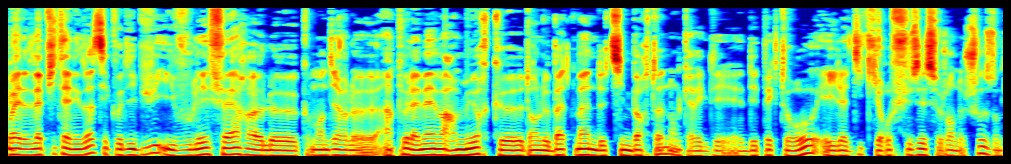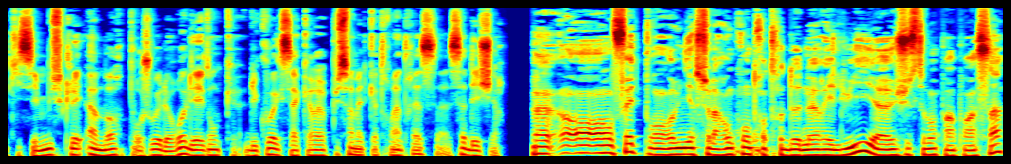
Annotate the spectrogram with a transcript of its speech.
ouais, la petite anecdote, c'est qu'au début, il voulait faire euh, le, comment dire, le, un peu la même armure que dans le Batman de Tim Burton, donc avec des, des pectoraux, et il a dit qu'il refusait ce genre de choses, donc il s'est musclé à mort pour jouer le rôle, et donc du coup avec sa carrière plus 1m93, ça, ça déchire. Ben, en, en fait, pour en revenir sur la rencontre entre Donner et lui, euh, justement par rapport à ça,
